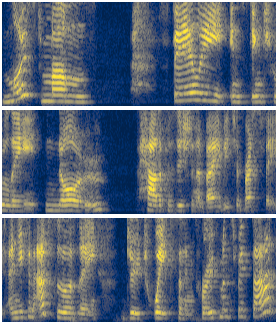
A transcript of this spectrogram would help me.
Most mums fairly instinctually know how to position a baby to breastfeed. And you can absolutely do tweaks and improvements with that.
